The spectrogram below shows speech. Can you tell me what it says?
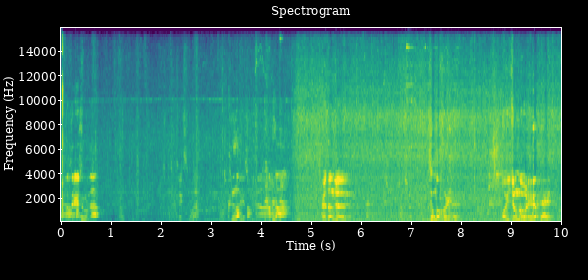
부탁드리겠습니다. 큰일 났다. 아까 잘 던져야 돼. 이 정도 거리는. 어, 이 정도 거리요? 네.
